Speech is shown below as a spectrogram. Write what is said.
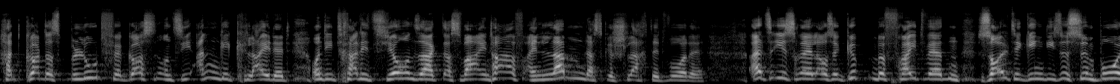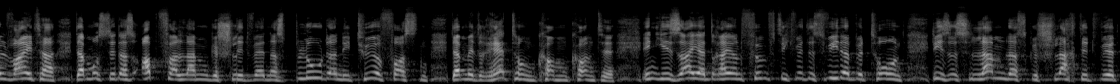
hat Gott das Blut vergossen und sie angekleidet. Und die Tradition sagt, das war ein Schaf, ein Lamm, das geschlachtet wurde. Als Israel aus Ägypten befreit werden sollte, ging dieses Symbol weiter. Da musste das Opferlamm geschlittet werden, das Blut an die Türpfosten, damit Rettung kommen konnte. In Jesaja 53 wird es wieder betont, dieses Lamm, das geschlachtet wird,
